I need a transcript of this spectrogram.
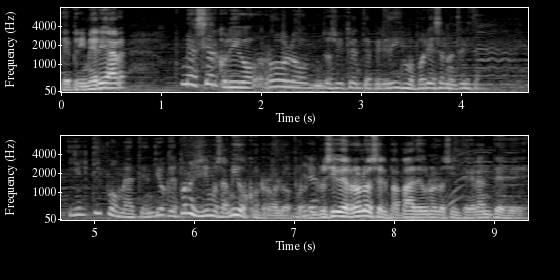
de, primerear, me acerco y le digo, Rolo, yo soy estudiante de periodismo, podría hacer una entrevista. Y el tipo me atendió, que después nos hicimos amigos con Rolo, porque Mirá. inclusive Rolo es el papá de uno de los integrantes de,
